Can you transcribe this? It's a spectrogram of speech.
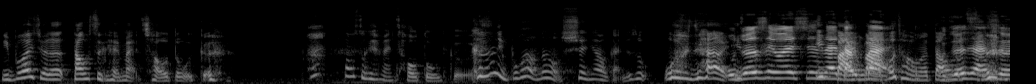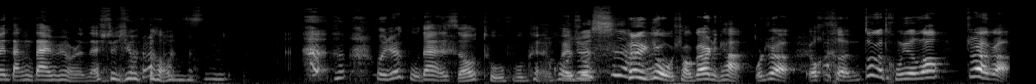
你不会觉得刀子可以买超多个，可以买超多个欸。可是你不会有那种炫耀感，就是我家有我觉得是因为现在当代不同的刀子，我觉得现在是因为当代没有人在炫耀刀子。我觉得古代的时候，屠夫可能会我觉说得是啊：“嘿呦，小哥，你看我这有很多个铜牛刀，这个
